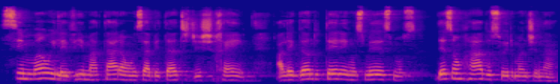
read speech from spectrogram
Simão e Levi mataram os habitantes de Shrem, alegando terem os mesmos desonrado sua irmã Diná.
